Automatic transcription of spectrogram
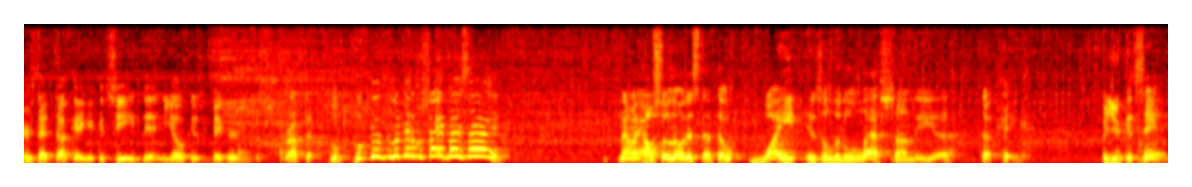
Here's that duck egg. You can see the yolk is bigger. Let's drop that. Look, look, look, look at them side by side. Now I also noticed that the white is a little less on the uh, duck egg. But you can see them.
